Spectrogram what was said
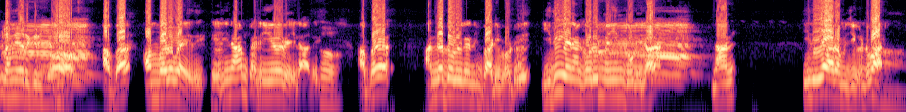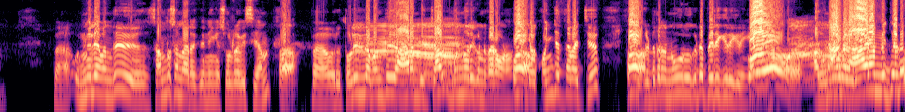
இளமையா இருக்கிறீங்க. அப்ப ஐம்பது வயது. இனி நான் பணியேறல அது ஓ, அப்ப அந்த தொழிலை நிப்பாட்டி போட்டு இது எனக்கு ஒரு மெயின் தொழிலா நான் இதையே ஆரம்பிச்சு கொண்டு வா. இப்ப உண்மையிலே வந்து சந்தோஷமா இருக்கு நீங்க சொல்ற விஷயம். இப்ப ஒரு தொழில வந்து ஆரம்பிச்சால் முன்னேறி கொண்டு வரணும். நீங்க கொஞ்சத்தை வச்சு. கிட்டத்தட்ட நூறு கிட்ட பெருக்கி இருக்கிறீங்க அது நாங்க ஆரம்பிச்சது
